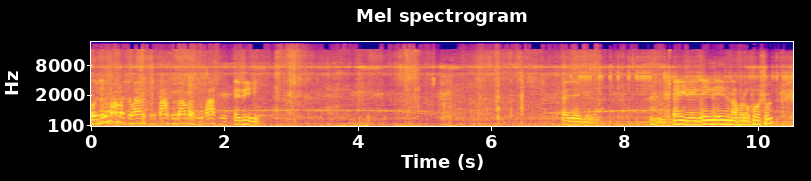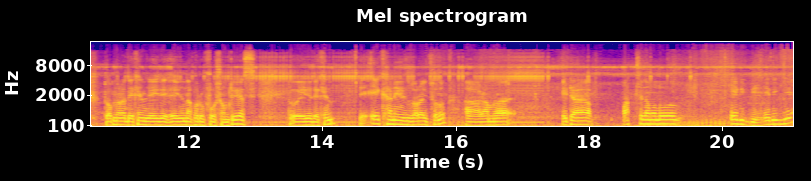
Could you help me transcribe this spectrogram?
ওই যে বাম পাশে বাম পাশে পাশে বাম পাশে পাশে। এই যে এই যে এই যে এই যে। এই যে এই যে তো আপনারা দেখেন যে এই যে এই যে নাফারু ফসম ঠিক আছে? তো এই যে দেখেন এইখানে জড়াই ছিল, আর আমরা এটা পাচ্ছিলাম হলো এই দিক দিয়ে, এদিক দিয়ে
